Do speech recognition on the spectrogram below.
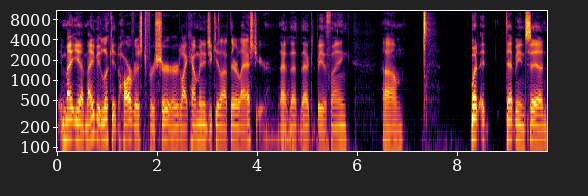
it may yeah maybe look at harvest for sure. Like how many did you kill out there last year? That Yeah. that that could be a thing. Um, but it that being said,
